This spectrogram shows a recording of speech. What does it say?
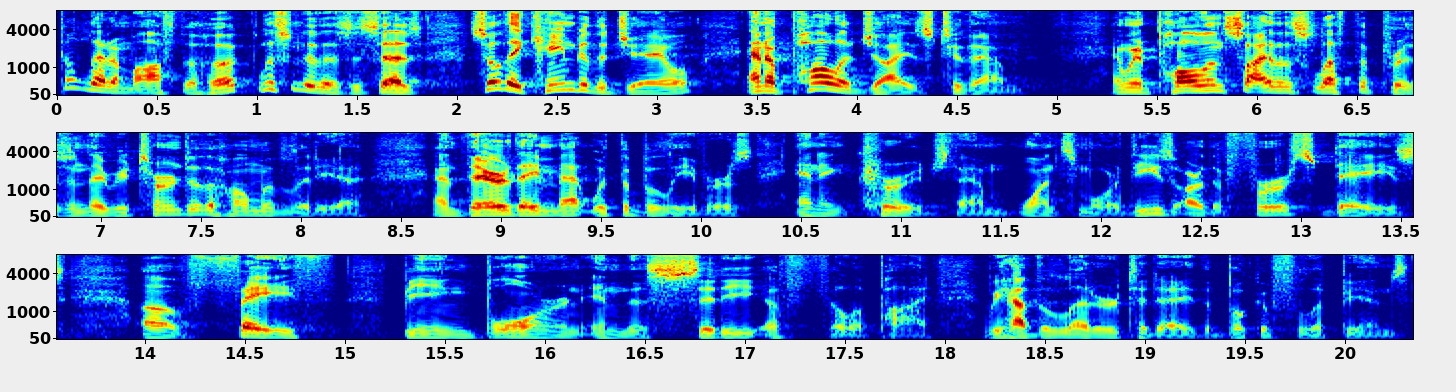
don't let them off the hook. Listen to this. It says, So they came to the jail and apologized to them. And when Paul and Silas left the prison, they returned to the home of Lydia, and there they met with the believers and encouraged them once more. These are the first days of faith being born in the city of Philippi. We have the letter today, the book of Philippians,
